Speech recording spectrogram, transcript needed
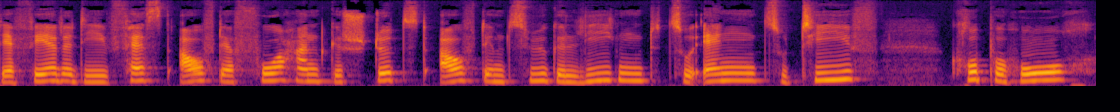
der Pferde, die fest auf der Vorhand gestützt, auf dem Zügel liegend, zu eng, zu tief, Gruppe hoch,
